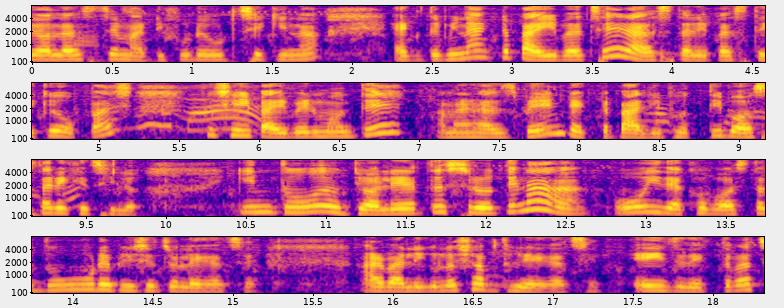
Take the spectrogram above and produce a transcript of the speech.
জল আসছে, মাটি ফুড়ে উঠছে কি না একদমই না, একটা পাইপ আছে রাস্তার এপাশ থেকে ওপাশ। তো সেই পাইপের মধ্যে আমার হাজব্যান্ড একটা বালি ভর্তি বস্তা রেখেছিল। কিন্তু জলের এত স্রোতে না, ওই দেখো বস্তা দূরে ভেসে চলে গেছে। আর বালিগুলো সব ধুয়ে গেছে। এই যে দেখতে পাচ্ছ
